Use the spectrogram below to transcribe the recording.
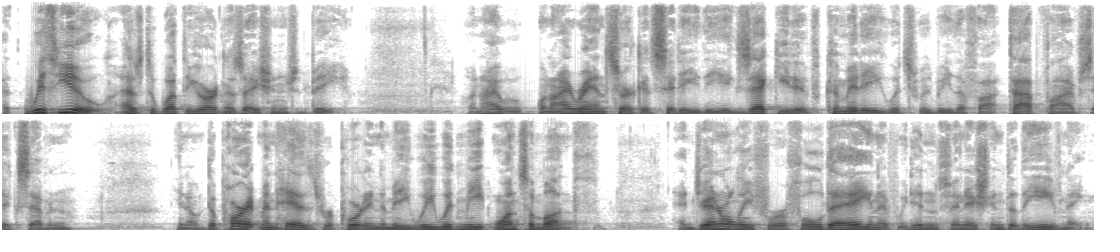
uh, with you, as to what the organization should be. When I, when I ran Circuit City, the executive committee, which would be the top five, six, seven, you know, department heads reporting to me, we would meet once a month, and generally for a full day, and if we didn't finish into the evening,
